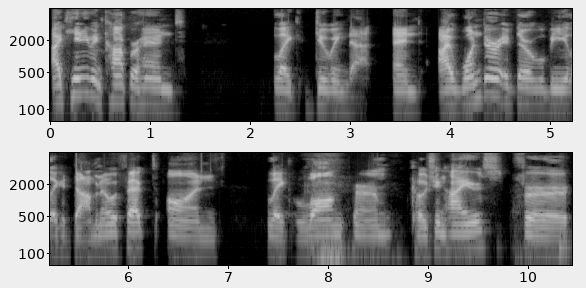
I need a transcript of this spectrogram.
I can't even comprehend like doing that, and I wonder if there will be like a domino effect on like long-term coaching hires for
